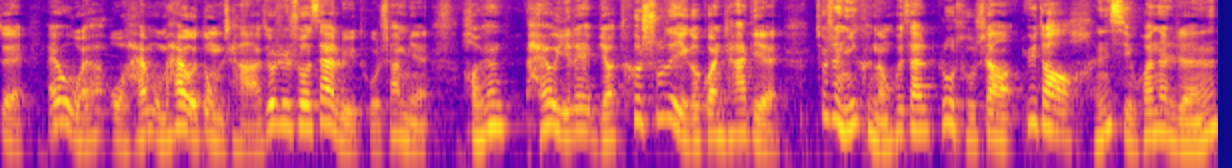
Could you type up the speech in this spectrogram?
对，哎，我还我还我们还有洞察，就是说在旅途上面，好像还有一类比较特殊的一个观察点，就是你可能会在路途上遇到很喜欢的人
